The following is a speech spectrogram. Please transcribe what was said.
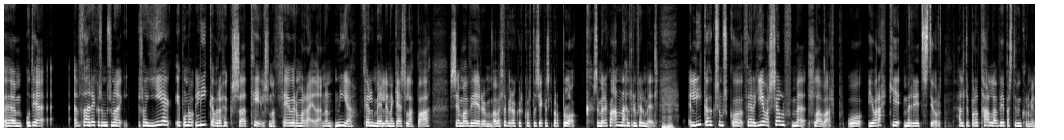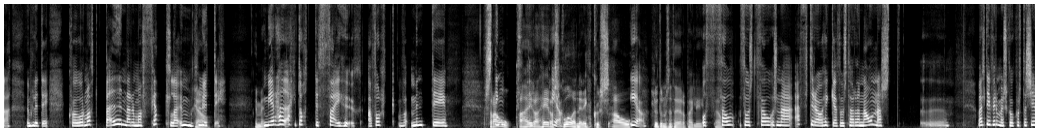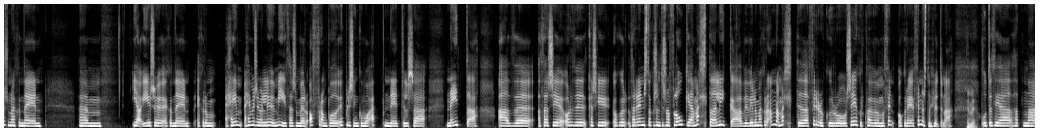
Um, og því að það er eitthvað sem svona, svona ég er búin að líka vera að hugsa til svona þegar við erum að ræða en nýja fjölmeil innan gæslappa sem að við erum að velta fyrir okkur hvort það sé kannski bara blogg sem er eitthvað annað heldur en fjölmeil mm -hmm líka hugsa um sko þegar ég var sjálf með hlaðvarp og ég var ekki með réttstjórn, heldur bara að tala við bestu vinkunum mína um hluti hvað vorum oft beðnar um að fjalla um hluti. Einmitt. mér hefði ekki dottið það í hug að fólk myndi Þrá að heyra, heyra Já. skoðanir einhvers á Já. hlutunum sem þau eru að pæli og þá, þú veist, þá svona eftir á að hyggja, þú veist, þá er það nánast uh, veldi ég fyrir mér sko hvort það sé svona eitthvað neginn um, já, í þessu einhverjum heim, heimi sem við lifum í það sem er offrambóð upplýsingum og efni til þess að neyta að, uh, að það sé orðið kannski okkur, það reynist okkur svolítið svona flókið að melta það líka, að við viljum eitthvað annað melti það fyrir okkur og segja okkur hvað við viljum að finna, okkur að finnast um hlutina. Einmitt. út af því að þarna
